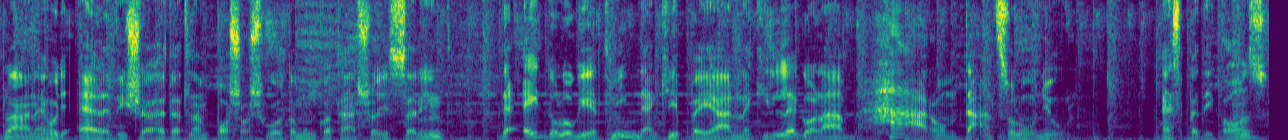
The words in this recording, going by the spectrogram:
pláne, hogy elviselhetetlen pasas volt a munkatársai szerint, de egy dologért mindenképpen jár neki legalább három táncoló nyúl. Ez pedig az,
